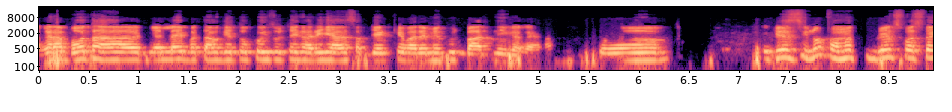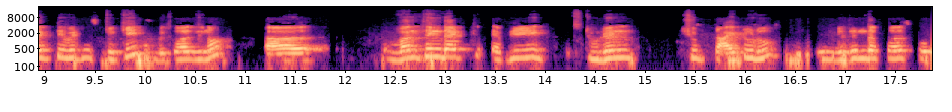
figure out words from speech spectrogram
अगर आप बहुत हाँ, रियल लाइफ बताओगे तो कोई सोचेगा, अरे यार सब्जेक्ट के बारे में कुछ बात नहीं कर रहा है। तो it is you know from students perspective it is tricky because you know one thing that every student should try to do within the first four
